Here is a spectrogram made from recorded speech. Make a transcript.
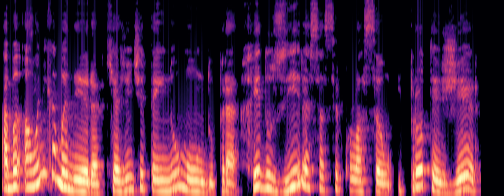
a, a única maneira que a gente tem no mundo para reduzir essa circulação e proteger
